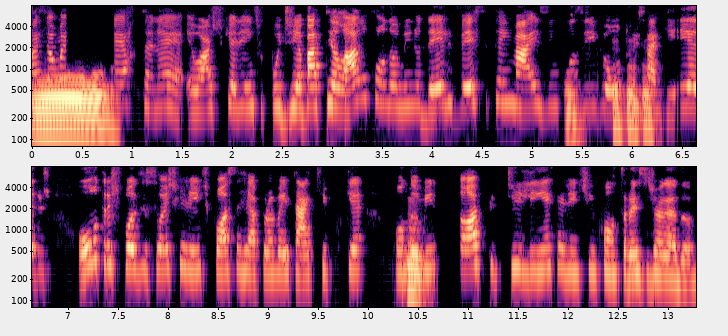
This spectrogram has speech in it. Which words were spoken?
Mas o... é uma certa, né? Eu acho que a gente podia bater lá no condomínio dele, ver se tem mais, inclusive, outros zagueiros, outras posições que a gente possa reaproveitar aqui, porque condomínio hum. top de linha que a gente encontrou esse jogador.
